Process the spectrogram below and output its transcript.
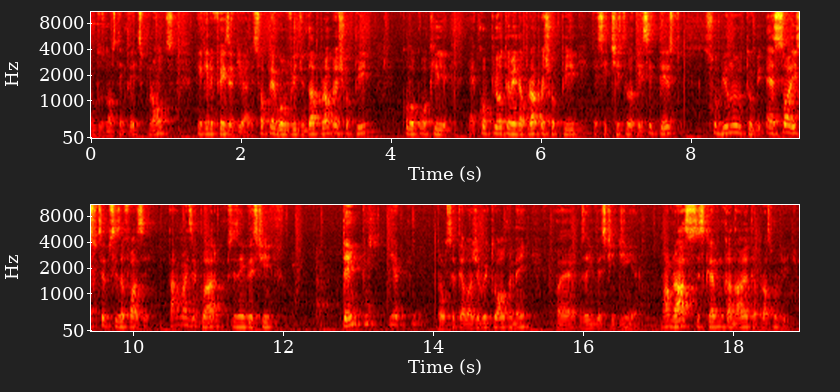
um dos nossos templates prontos. O que, que ele fez aqui? Ó? Ele só pegou o vídeo da própria Shopee, colocou aqui, é, copiou também da própria Shopee esse título aqui, esse texto, subiu no YouTube. É só isso que você precisa fazer, tá? Mas é claro, precisa investir tempo e é, para você ter a loja virtual também, é, precisa investir dinheiro. Um abraço, se inscreve no canal e até o próximo vídeo.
